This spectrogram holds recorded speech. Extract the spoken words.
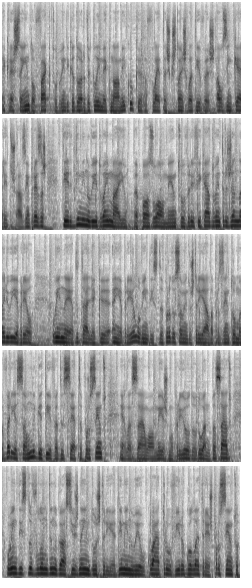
Acresce ainda o facto do indicador de clima económico, que reflete as questões relativas aos inquéritos às empresas, ter diminuído em maio, após o aumento verificado entre janeiro e abril. O INE detalha que, em abril, o índice de produção industrial apresentou uma variação negativa de 7% em relação ao mesmo período do ano passado. O índice de volume de negócios na indústria diminuiu 4,3%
